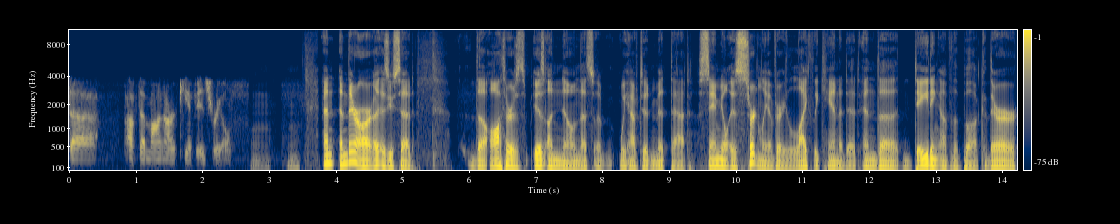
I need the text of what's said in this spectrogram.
the of the monarchy of Israel. Mm-hmm. And and there are, as you said, the author is, is unknown. That's a, we have to admit that Samuel is certainly a very likely candidate, and the dating of the book there are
